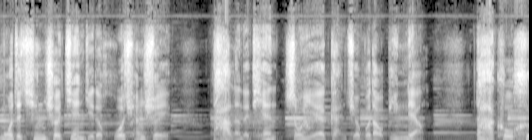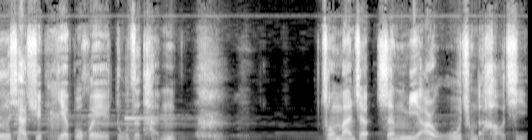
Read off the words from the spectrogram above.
摸着清澈见底的活泉水，大冷的天手也感觉不到冰凉，大口喝下去也不会肚子疼。充满着神秘而无穷的好奇，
